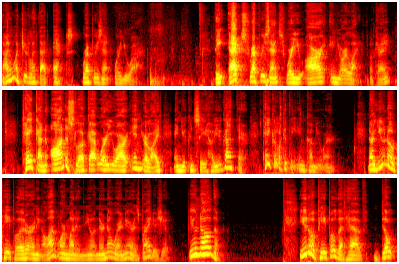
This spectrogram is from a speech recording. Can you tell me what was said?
Now I want you to let that X represent where you are. The X represents where you are in your life, okay? Take an honest look at where you are in your life and you can see how you got there. Take a look at the income you earn. Now you know people that are earning a lot more money than you and they're nowhere near as bright as you. You know them. You know people that have built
